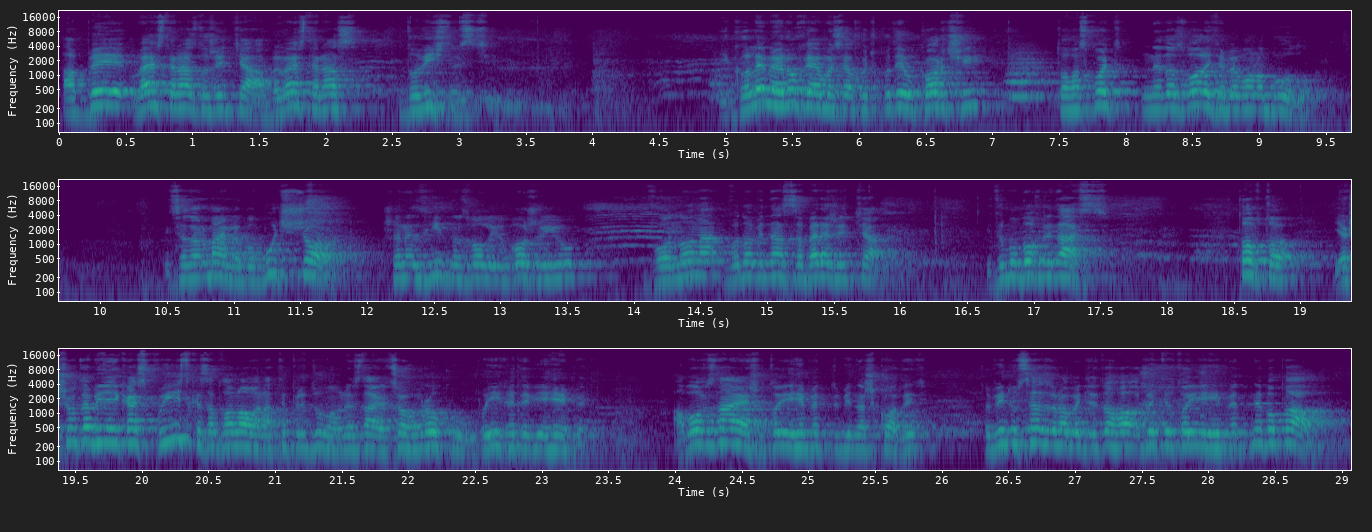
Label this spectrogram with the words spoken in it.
аби вести нас до життя, аби вести нас до вічності. І коли ми рухаємося хоч куди в корчі, то Господь не дозволить, аби воно було. І це нормально, бо будь-що, що не згідно з волею Божою, воно, воно від нас забере життя. І тому Бог не дасть. Тобто, якщо в тебе є якась поїздка запланована, ти придумав, не знаю, цього року поїхати в Єгипет, а Бог знає, що той Єгипет тобі нашкодить, то він усе зробить для того, аби ти в той Єгипет не попав.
